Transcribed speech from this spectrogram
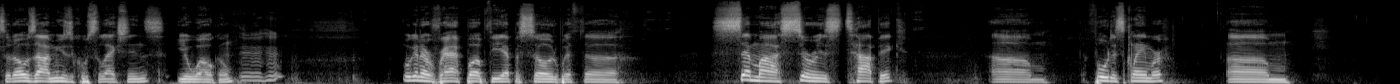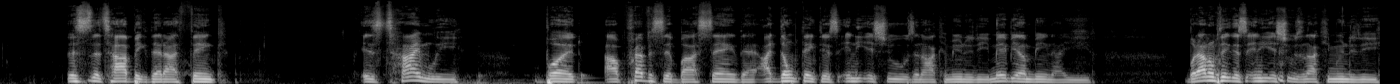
So those are musical selections. You're welcome. We're gonna wrap up the episode with a semi-serious topic. Um, full disclaimer. Um, this is a topic that I think is timely, but I'll preface it by saying that I don't think there's any issues in our community. Maybe I'm being naive, but I don't think there's any issues in our community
